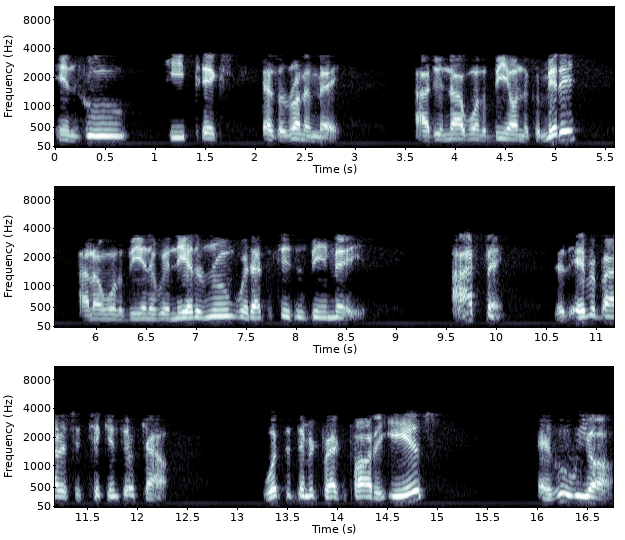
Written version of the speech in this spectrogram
in who he picks as a running mate. I do not want to be on the committee. I don't want to be anywhere near the room where that decision is being made. I think that everybody should take into account what the Democratic Party is and who we are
